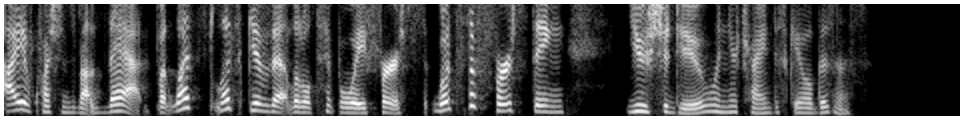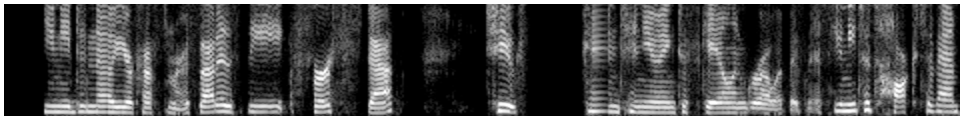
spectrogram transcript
I have questions about that, but let's let's give that little tip away first. What's the first thing you should do when you're trying to scale a business? You need to know your customers. That is the first step to continuing to scale and grow a business. You need to talk to them,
